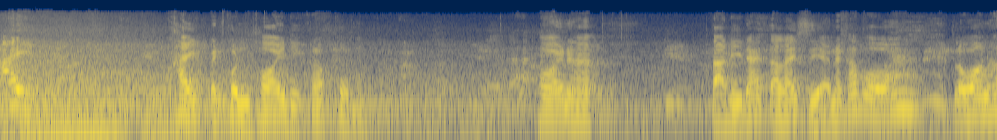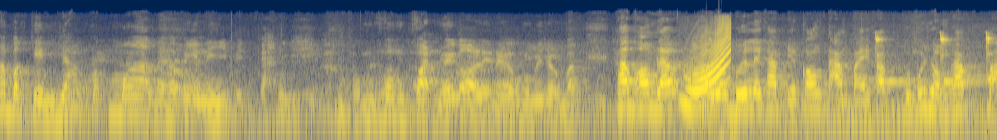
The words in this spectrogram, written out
ให้ใครเป็นคนทอยดีครับผมทอยนะฮะ ตาดีได้ตาไร้ายเสียนะครับผม ระวังนะครับบางเกมยากมากๆนะครับพี่นี่เป็นการผมคมขวัญไว้ก่อนเลยนะครับคุณผู้ชมครับ ถ้าพร้อมแล้วเข้าลงพื้นเลยครับ เดี๋ยวกล้องตามไปครับ คุณผู้ชมครับไป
